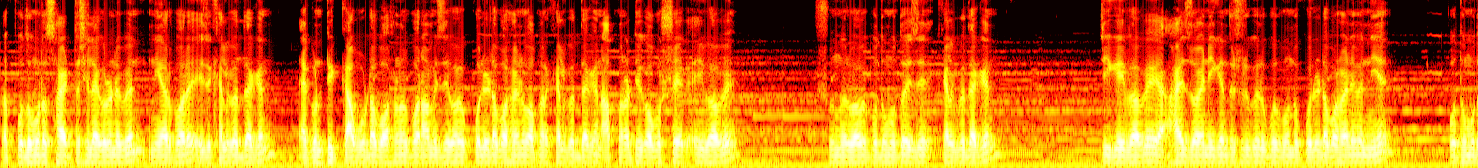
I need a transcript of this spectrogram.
তা প্রথমত সাইডটা সেলাই করে নেবেন, নেওয়ার পরে এই যে খেয়াল করে দেখেন, এখন ঠিক কাপড়টা বসানোর পর আমি যেভাবে কলিটা বসাই নেব, আপনারা খেয়াল করে দেখেন, আপনারা ঠিক অবশ্যই এইভাবে, সুন্দরভাবে প্রথমত এই যে খেয়াল করে দেখেন, ঠিক এইভাবে হাই জয়েনিং কিন্তু শুরু করে উপর পর্যন্ত কলিটা বসাই নেবেন, নিয়ে প্রথমত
